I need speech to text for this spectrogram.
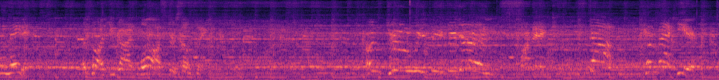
Finally made it. I thought you got lost or something. Until we meet again, Sonic! Stop! Come back here!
